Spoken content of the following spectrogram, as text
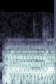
When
